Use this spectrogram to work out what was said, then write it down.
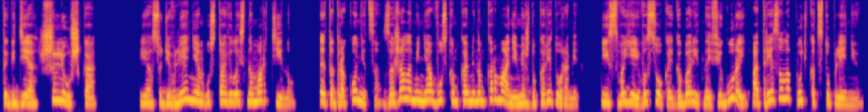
ты где, шлюшка!» Я с удивлением уставилась на Мартину. Эта драконица зажала меня в узком каменном кармане между коридорами и своей высокой габаритной фигурой отрезала путь к отступлению.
